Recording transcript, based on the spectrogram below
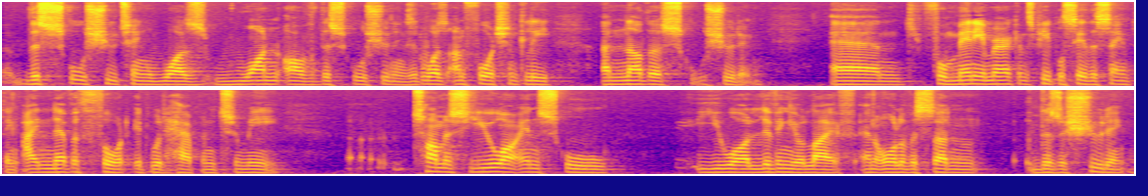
this school shooting was one of the school shootings. It was unfortunately another school shooting. And for many Americans, people say the same thing. I never thought it would happen to me. Thomas, you are in school, you are living your life, and all of a sudden there's a shooting.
